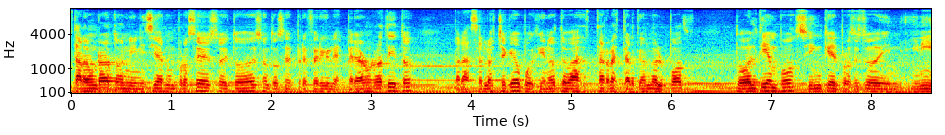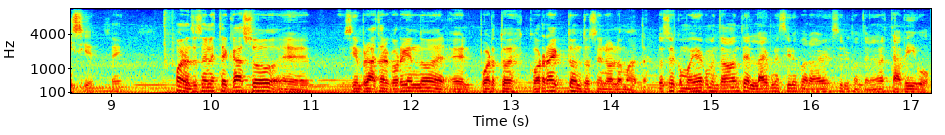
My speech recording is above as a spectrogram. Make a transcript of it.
tarda un rato en iniciar un proceso y todo eso, entonces es esperar un ratito para hacer los chequeos, porque si no te vas a estar restarteando el pod todo el tiempo sin que el proceso inicie. Bueno, entonces en este caso eh, siempre va a estar corriendo, el, puerto es correcto, entonces no lo mata. Entonces, como había comentado antes, el live me sirve para ver si el contenedor está vivo.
